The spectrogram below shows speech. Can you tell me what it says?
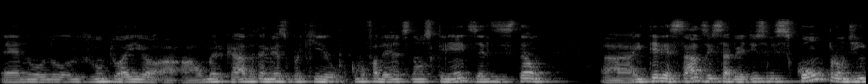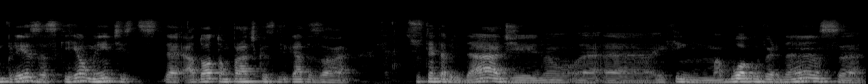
É, no, no, junto aí ao, ao, mercado, até mesmo porque, como eu falei antes, não, os clientes eles estão ah, interessados em saber disso, eles compram de empresas que realmente é, adotam práticas ligadas a, sustentabilidade, não, é, é, enfim, uma boa governança,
